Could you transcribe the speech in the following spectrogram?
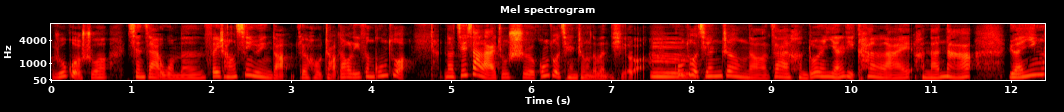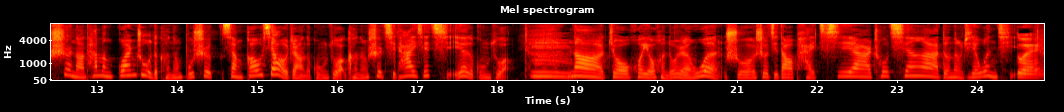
如果说现在我们非常幸运的最后找到了一份工作，那接下来就是工作签证的问题了。嗯，工作签证呢，在很多人眼里看来很难拿，原因是呢，他们关注的可能不是像高校这样的工作，可能是其他一些企业的工作。嗯，那就会有很多人问说，涉及到排期啊、抽签啊等等这些问题。对，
